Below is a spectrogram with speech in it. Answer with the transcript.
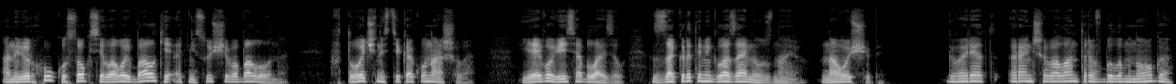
а наверху кусок силовой балки от несущего баллона. В точности, как у нашего. Я его весь облазил, с закрытыми глазами узнаю, на ощупь. «Говорят, раньше Валантеров было много»,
